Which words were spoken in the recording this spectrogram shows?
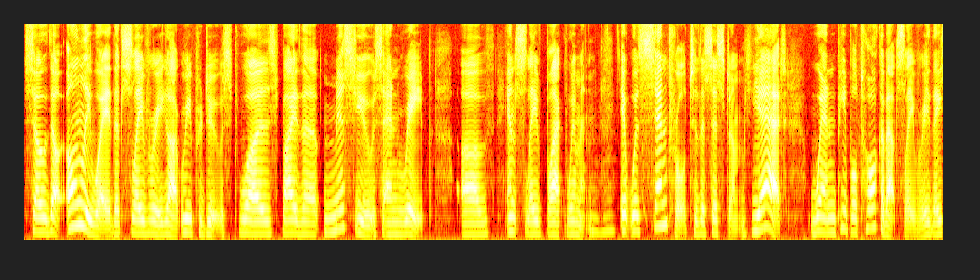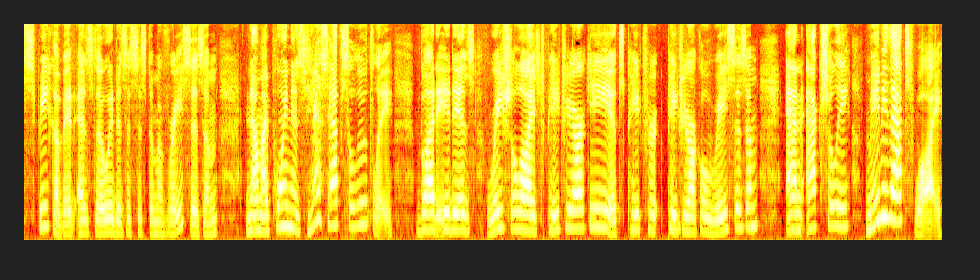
So the only way that slavery got reproduced was by the misuse and rape of enslaved black women. Mm-hmm. It was central to the system. Yet, when people talk about slavery, they speak of it as though it is a system of racism. Now, my point is yes, absolutely. But it is racialized patriarchy, it's patri- patriarchal racism. And actually, maybe that's why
